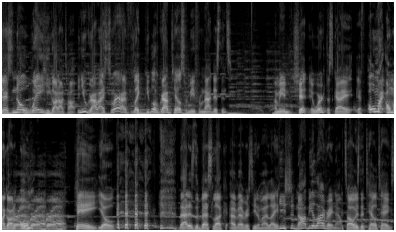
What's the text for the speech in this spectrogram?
There's no way he got on top. Can you grab? I swear, I've like people have grabbed tails from me from that distance. I mean, shit, it worked. This guy, if oh my, oh my god, oh my. Okay, yo, that is the best luck I've ever seen in my life. He should not be alive right now. It's always the tail tags.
